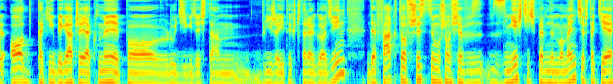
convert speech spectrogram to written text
yy, od takich biegaczy jak my, po ludzi gdzieś tam bliżej tych 4 godzin, de facto wszyscy muszą się w, zmieścić w pewnym momencie w takie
